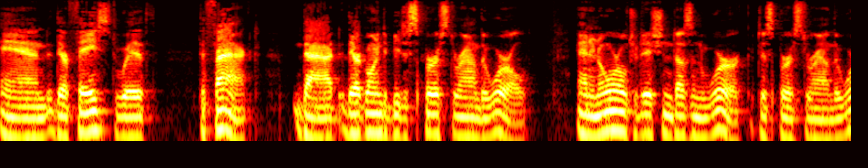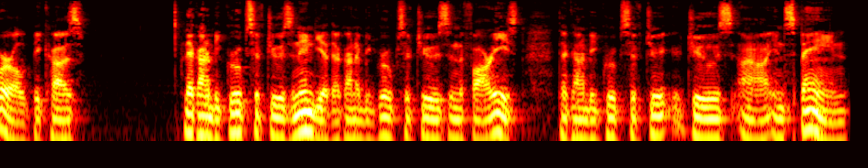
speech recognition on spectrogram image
and they're faced with the fact that they're going to be dispersed around the world. And an oral tradition doesn't work dispersed around the world because there are going to be groups of Jews in India. There are going to be groups of Jews in the Far East. There are going to be groups of Jew- Jews uh, in Spain.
